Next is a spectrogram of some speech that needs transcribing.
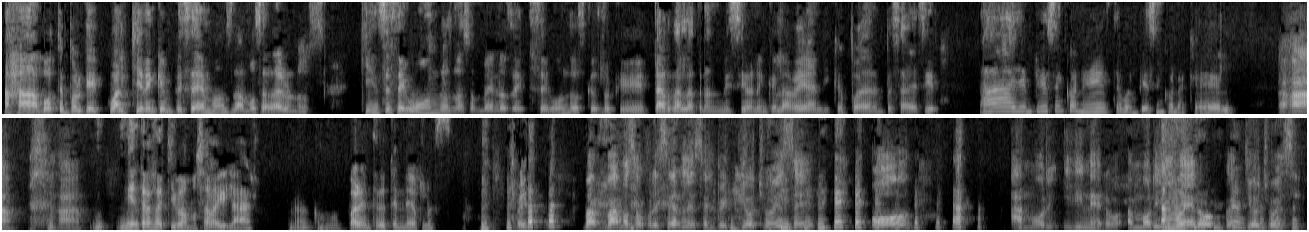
Ajá, voten porque cuál quieren que empecemos. Vamos a dar unos 15 segundos, más o menos 20 segundos, que es lo que tarda la transmisión en que la vean y que puedan empezar a decir, ay, empiecen con este o empiecen con aquel. Ajá, ajá. Mientras aquí vamos a bailar, ¿no? Como para entretenerlos. Va- vamos a ofrecerles el 28S o amor y dinero. Amor y Amor. dinero, 28S.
